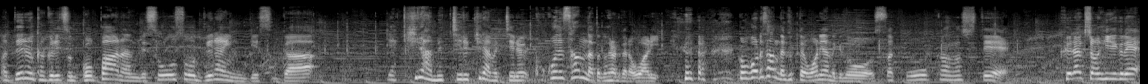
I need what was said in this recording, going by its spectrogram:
まあ、出る確率5%なんで、そうそう出ないんですが、いや、キラーめっちゃいる、キラーめっちゃいる。ここでサンダーとか振られたら終わり。ここでサンダー振ったら終わりなんだけど、さあ、交換して、クラクション引いてくれ。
